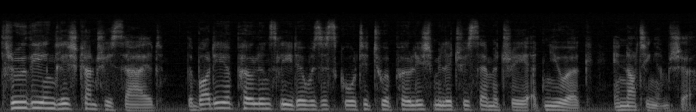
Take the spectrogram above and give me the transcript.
Through the English countryside, the body of Poland's leader was escorted to a Polish military cemetery at Newark in Nottinghamshire.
